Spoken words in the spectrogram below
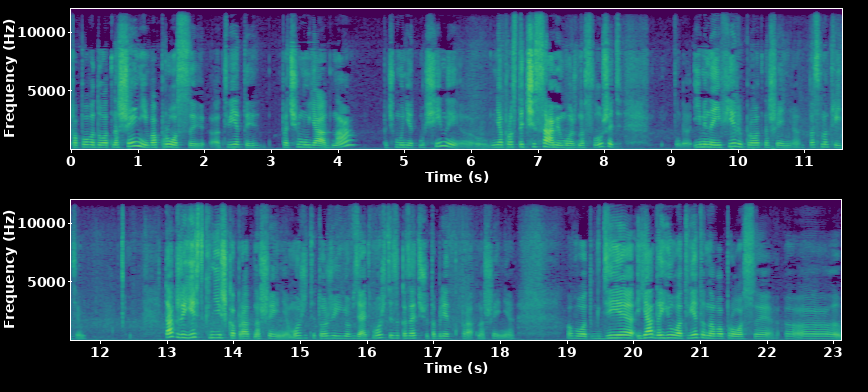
по поводу отношений, вопросы, ответы, почему я одна, почему нет мужчины. Э, меня просто часами можно слушать э, именно эфиры про отношения. Посмотрите. Также есть книжка про отношения, можете тоже ее взять. Можете заказать еще таблетку про отношения вот, где я даю ответы на вопросы э,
